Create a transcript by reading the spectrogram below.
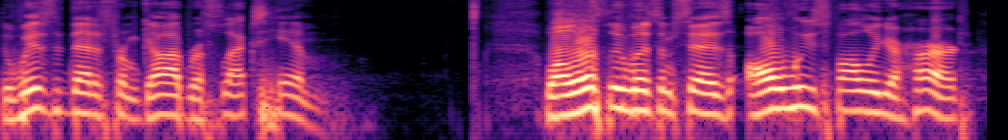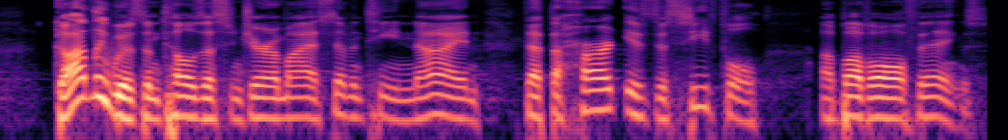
the wisdom that is from God reflects Him. While earthly wisdom says, always follow your heart, godly wisdom tells us in Jeremiah 17 9 that the heart is deceitful above all things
